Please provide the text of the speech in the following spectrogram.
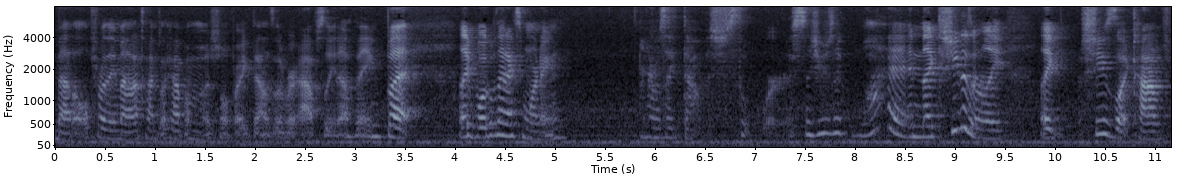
medal for the amount of times i have emotional breakdowns over absolutely nothing. But like woke up the next morning and I was like, that was just the worst. And she was like, what? And like, she doesn't really, like, she's like kind of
